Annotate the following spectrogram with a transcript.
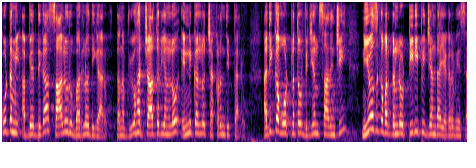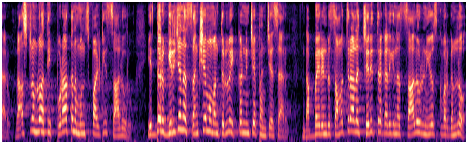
కూటమి అభ్యర్థిగా సాలూరు బరిలో దిగారు. తన వ్యూహ చాతుర్యంలో ఎన్నికల్లో చక్రం తిప్పారు. అధిక ఓట్లతో విజయం సాధించి నియోజకవర్గంలో టీడీపీ జెండా ఎగరవేశారు. రాష్ట్రంలో అతి పురాతన మున్సిపాలిటీ సాలూరు. ఇద్దరు గిరిజన సంక్షేమ మంత్రులు ఇక్కడి నుంచే పనిచేశారు. డెబ్బై రెండు సంవత్సరాల చరిత్ర కలిగిన సాలూరు నియోజకవర్గంలో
